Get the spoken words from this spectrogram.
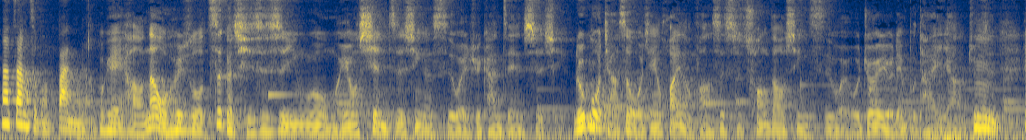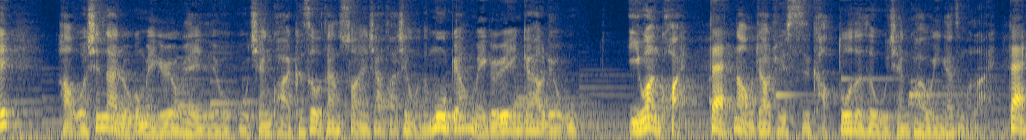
那这样怎么办呢？OK，好，那我会说，这个其实是因为我们用限制性的思维去看这件事情。如果假设我今天换一种方式，是创造性思维，我觉得有点不太一样。就是，哎，好，我现在如果每个月我可以留五千块，可是我这样算一下，发现我的目标每个月应该要留五。一万块，对，那我就要去思考，多的这五千块我应该怎么来？对。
